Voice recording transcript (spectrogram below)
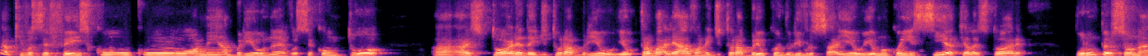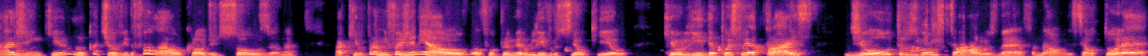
É o que você fez com, com o Homem Abril, né? Você contou a, a, história da editora Abril. Eu trabalhava na editora Abril quando o livro saiu e eu não conhecia aquela história por um personagem que eu nunca tinha ouvido falar, o Cláudio de Souza, né? Aquilo para mim foi genial. Foi o primeiro livro seu que eu que eu li. Depois fui atrás de outros Gonçalos, né? Falei, não, esse autor é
